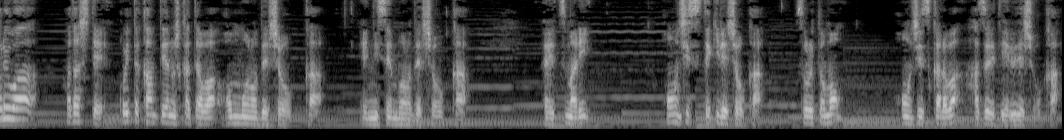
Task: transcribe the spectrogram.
これは果たしてこういった鑑定の仕方は本物でしょうか？偽物でしょうか？えつまり、本質的でしょうか？それとも本質からは外れているでしょうか？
